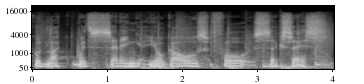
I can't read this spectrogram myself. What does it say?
good luck with setting your goals for success.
